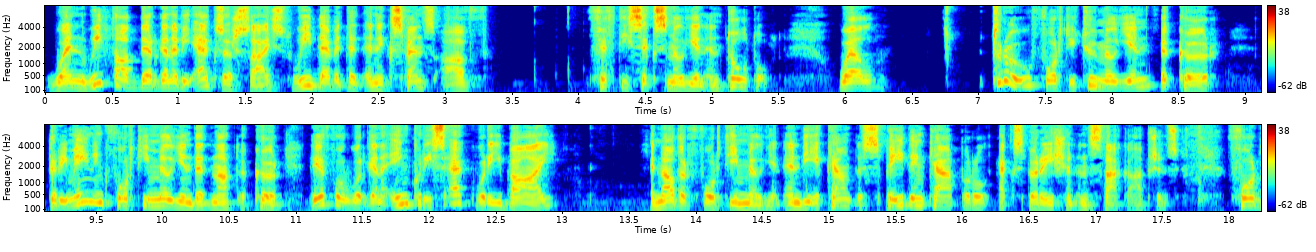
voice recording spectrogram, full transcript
when we thought they're going to be exercised, we debited an expense of 56 million in total. Well, true, 42 million occur. The remaining 14 million did not occur. Therefore, we're going to increase equity by another 14 million. And the account is paid in capital, expiration, and stock options. For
